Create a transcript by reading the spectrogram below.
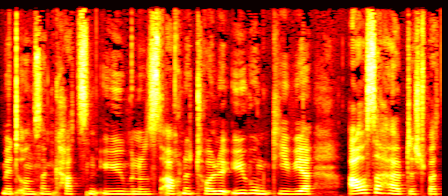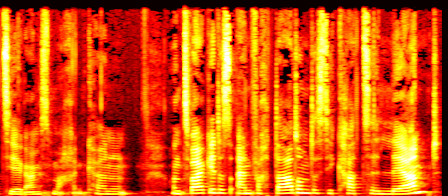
mit unseren Katzen üben. Und das ist auch eine tolle Übung, die wir außerhalb des Spaziergangs machen können. Und zwar geht es einfach darum, dass die Katze lernt,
